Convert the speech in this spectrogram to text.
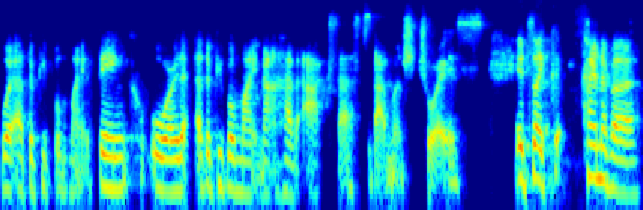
what other people might think or that other people might not have access to that much choice. It's like kind of a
